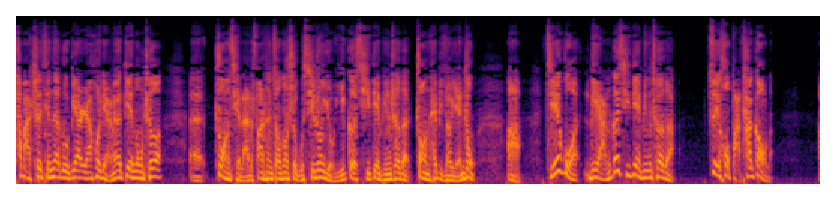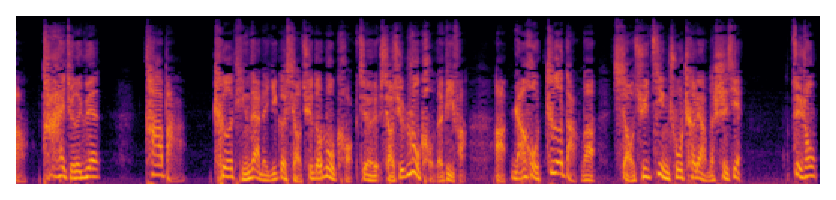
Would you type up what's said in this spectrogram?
他把车停在路边，然后两辆电动车呃撞起来了，发生交通事故，其中有一个骑电瓶车的状态比较严重啊。结果两个骑电瓶车的，最后把他告了，啊，他还觉得冤，他把车停在了一个小区的路口，就小区入口的地方，啊，然后遮挡了小区进出车辆的视线，最终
